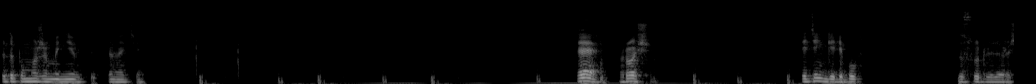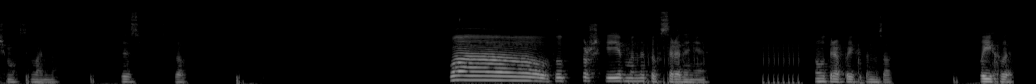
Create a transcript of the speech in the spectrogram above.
Це допоможе мені в це знайти. Е, гроші. Де деньги, Лібовський? Засуджую, до речі, максимально. Десь сказав. Вау! Тут трошки є монеток всередині. Ну, треба поїхати назад. Поїхали.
